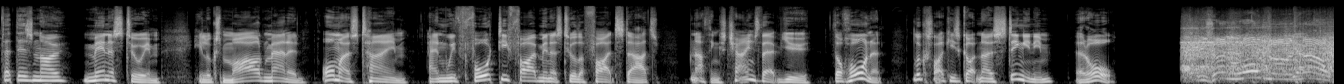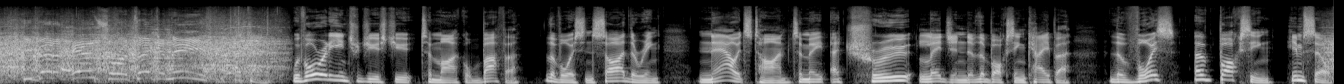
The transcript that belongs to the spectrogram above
that there's no menace to him. He looks mild mannered, almost tame, and with 45 minutes till the fight starts, nothing's changed that view. The Hornet looks like he's got no sting in him at all. He's unloading on him now. He better answer or take a knee. We've already introduced you to Michael Buffer, the voice inside the ring. Now it's time to meet a true legend of the boxing caper, the voice of boxing himself.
